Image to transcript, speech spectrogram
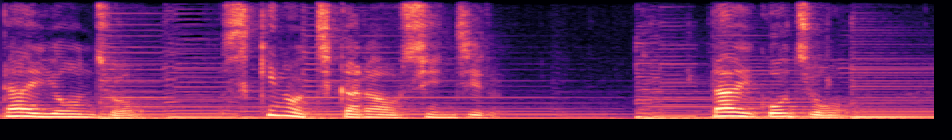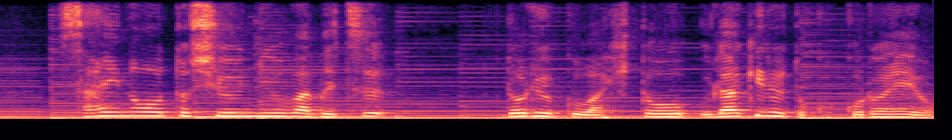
第四条。好きの力を信じる。第五条。才能と収入は別。努力は人を裏切ると心得よ。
